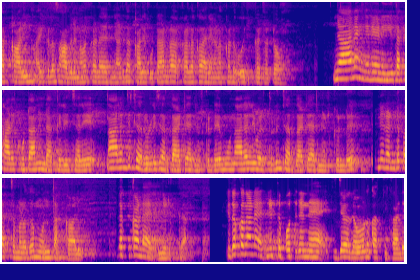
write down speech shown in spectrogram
തക്കാളിയും അതിക്കുള്ള സാധനങ്ങളൊക്കെ അരിഞ്ഞാട് തക്കാളി കൂട്ടാണ്ടാക്കാനുള്ള കാര്യങ്ങളൊക്കെ ഒരുക്കട്ടെ കേട്ടോ ഞാൻ എങ്ങനെയാണ് ഈ തക്കാളി കൂട്ടാൻ ഉണ്ടാക്കൽ വെച്ചാൽ നാലഞ്ച് ചെറുള്ളി ചെറുതായിട്ട് അരിഞ്ഞെടുക്കുന്നുണ്ട്. മൂന്നാലല്ലി വെളുത്തുള്ളിയും ചെറുതായിട്ട് അരിഞ്ഞെടുക്കുന്നുണ്ട്. പിന്നെ രണ്ട് പച്ചമുളക് മൂന്ന് തക്കാളി. ഇതൊക്കെ ഉണ്ട് അരിഞ്ഞെടുക്കുക. ഇതൊക്കെ ഒന്നാണ്ട് അരിഞ്ഞെടുത്തപ്പോൾ തന്നെ നല്ലോണം കത്തിക്കാണ്ട്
